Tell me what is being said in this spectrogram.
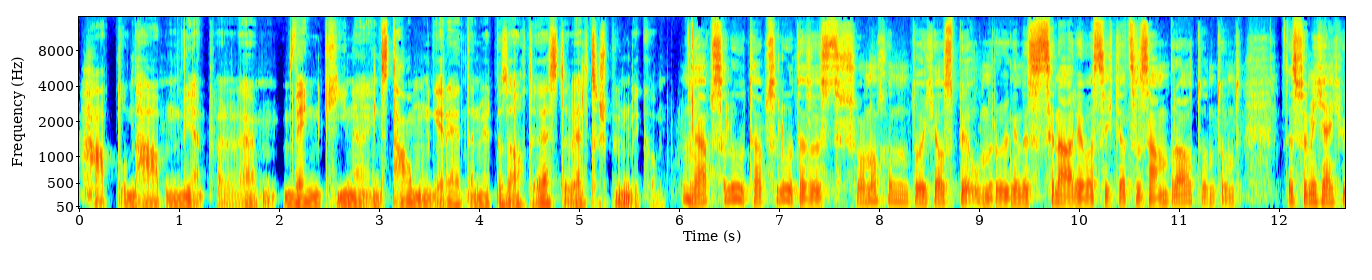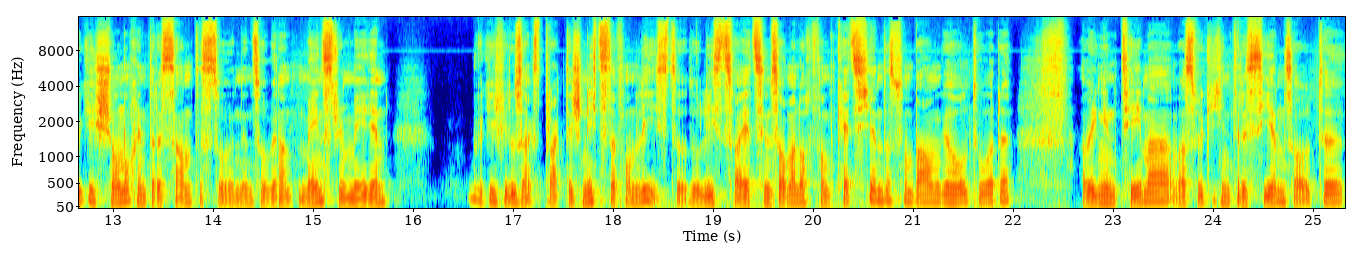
hat und haben wird, weil ähm, wenn China ins Taumeln gerät, dann wird das auch der Rest der Welt zu spüren bekommen. Absolut, absolut. Also es ist schon noch ein durchaus beunruhigendes Szenario, was sich da zusammenbraut und, und das ist für mich eigentlich wirklich schon noch interessant, dass so in den sogenannten Mainstream-Medien wirklich, wie du sagst, praktisch nichts davon liest. Du, liest zwar jetzt im Sommer noch vom Kätzchen, das vom Baum geholt wurde, aber irgendwie ein Thema, was wirklich interessieren sollte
